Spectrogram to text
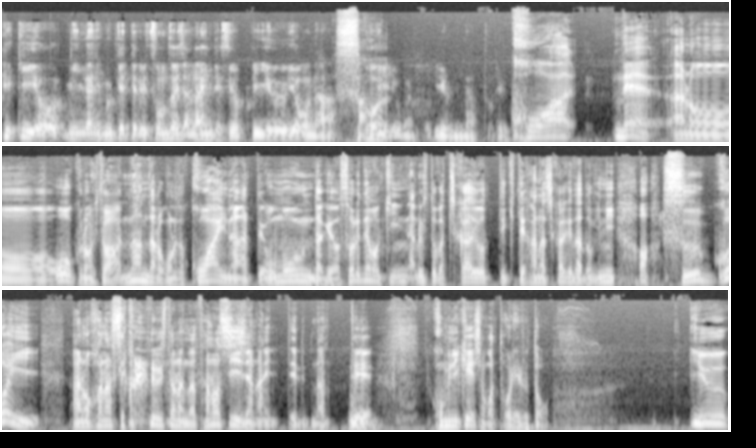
敵意をみんなに向けてる存在じゃないんですよっていうようなアピールができるようになったという怖い。ねあのー、多くの人はなんだろうこの人怖いなって思うんだけどそれでも気になる人が近寄ってきて話しかけた時にあすっごいあの話してくれる人なんだ。楽しいじゃないってなって、うん、コミュニケーションが取れると。いう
